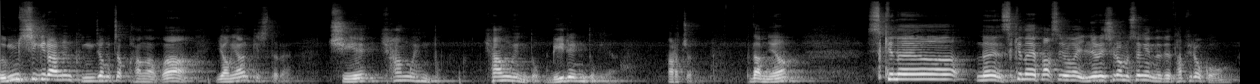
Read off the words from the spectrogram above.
음식이라는 긍정적 강화가 영향을 끼치더라. 쥐의 향후 행동, 향후 행동, 미래 행동이야. 알았죠? 그다음요. 스키너는 스키너의 박스 영화 1년의 실험을 수행했는데 다 필요 없고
